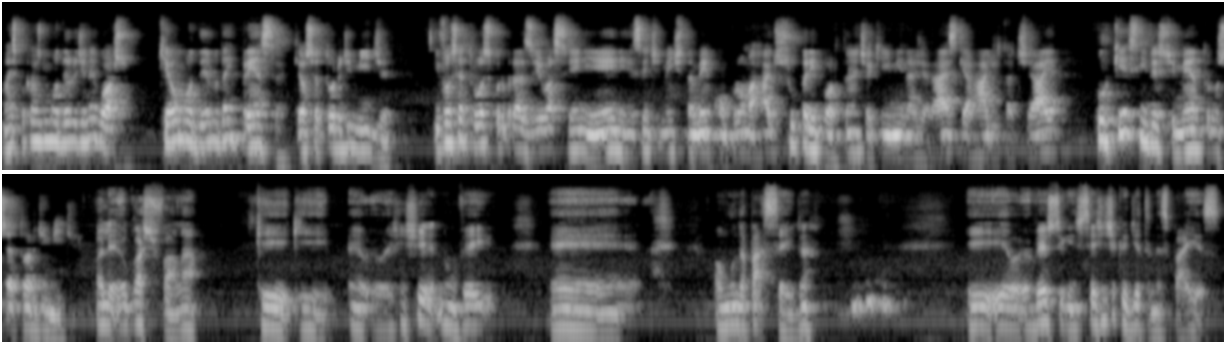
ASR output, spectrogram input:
mas por causa do modelo de negócio, que é o modelo da imprensa, que é o setor de mídia. E você trouxe para o Brasil a CNN, recentemente também comprou uma rádio super importante aqui em Minas Gerais, que é a Rádio Itatiaia. Por que esse investimento no setor de mídia? Olha, eu gosto de falar que, que eu, a gente não veio é, ao mundo a passeio, né? E eu, eu, vejo o seguinte: se a gente acredita nesse país,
